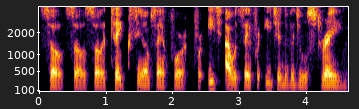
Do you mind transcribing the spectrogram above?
So so so it takes you know what I'm saying for for each I would say for each individual strain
